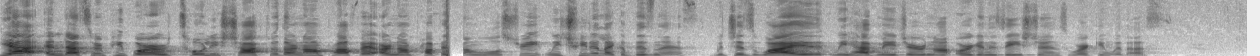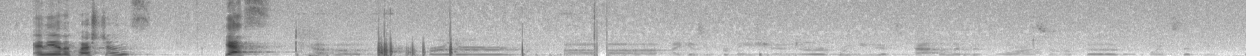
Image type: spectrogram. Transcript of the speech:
Yeah, and that's where people are totally shocked with our nonprofit. Our nonprofit on Wall Street, we treat it like a business, which is why we have major organizations working with us. Any other questions? Yes? Further, uh, I guess, information, or will you expand a little bit more on some of the points that you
